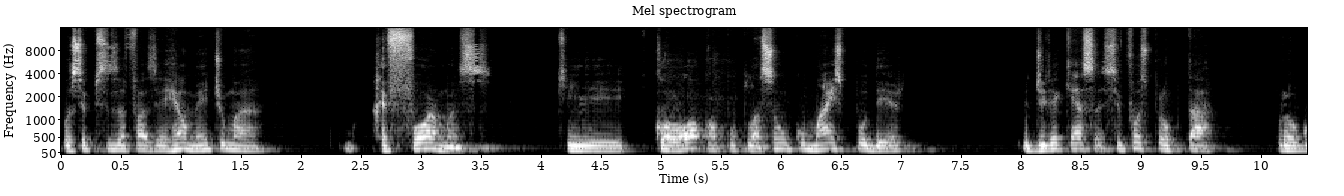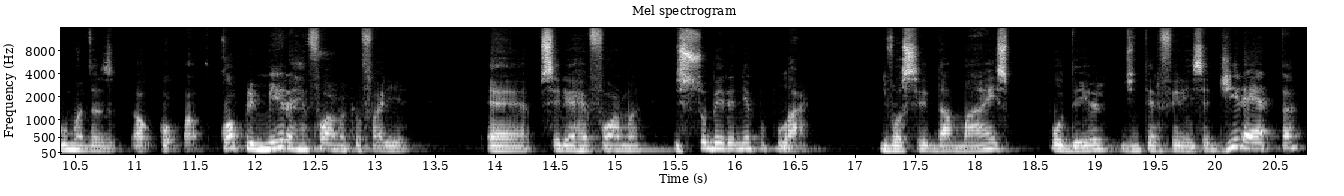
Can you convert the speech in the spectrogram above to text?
Você precisa fazer realmente uma reformas que colocam a população com mais poder. Eu diria que essa, se fosse para optar por alguma das, qual qual a primeira reforma que eu faria, é, seria a reforma de soberania popular, de você dar mais poder de interferência direta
